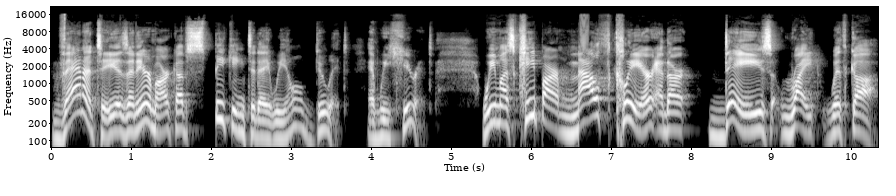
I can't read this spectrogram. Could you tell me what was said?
Vanity is an earmark of speaking today. We all do it and we hear it. We must keep our mouth clear and our days right with God.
